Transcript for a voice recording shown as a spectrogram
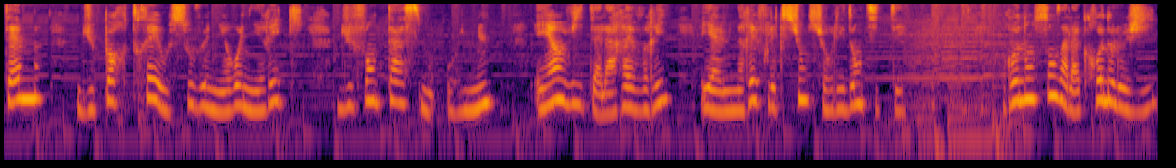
thèmes, du portrait au souvenir onirique, du fantasme au nu, et invite à la rêverie et à une réflexion sur l'identité. Renonçant à la chronologie,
